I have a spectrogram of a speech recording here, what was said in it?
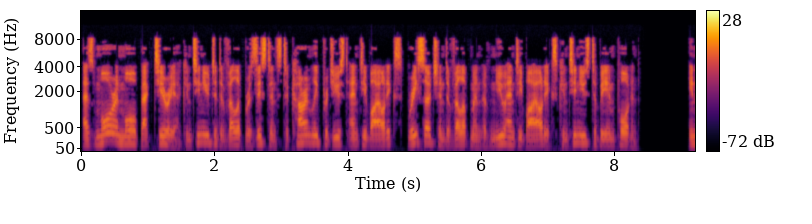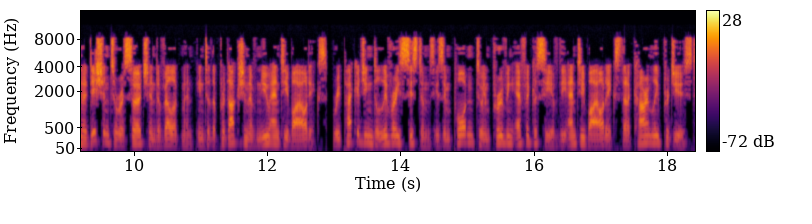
As more and more bacteria continue to develop resistance to currently produced antibiotics, research and development of new antibiotics continues to be important. In addition to research and development into the production of new antibiotics, repackaging delivery systems is important to improving efficacy of the antibiotics that are currently produced.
